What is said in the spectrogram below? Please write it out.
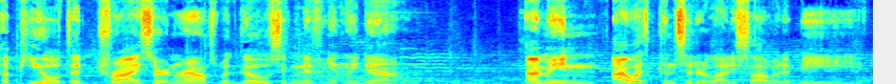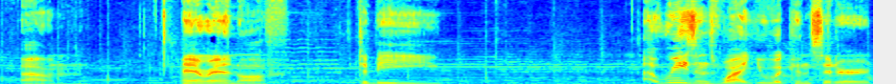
appeal to try certain routes would go significantly down. I mean, I would consider Ladislava to be um, and Randolph to be uh, reasons why you would consider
